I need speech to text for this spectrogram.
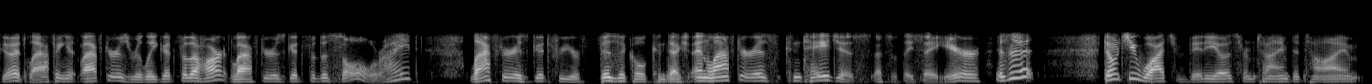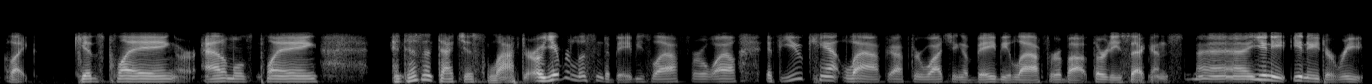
good. Laughing at laughter is really good for the heart. Laughter is good for the soul, right? Laughter is good for your physical condition. And laughter is contagious. That's what they say here, isn't it? Don't you watch videos from time to time like kids playing or animals playing and doesn't that just laughter? Oh, you ever listen to babies laugh for a while? If you can't laugh after watching a baby laugh for about 30 seconds, eh, you need you need to re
